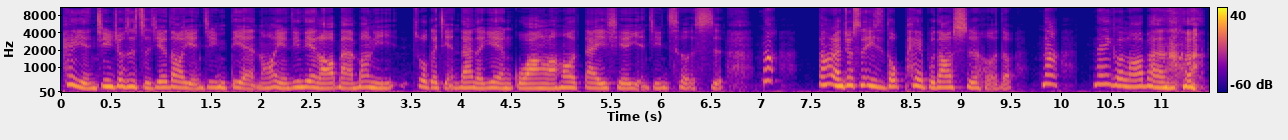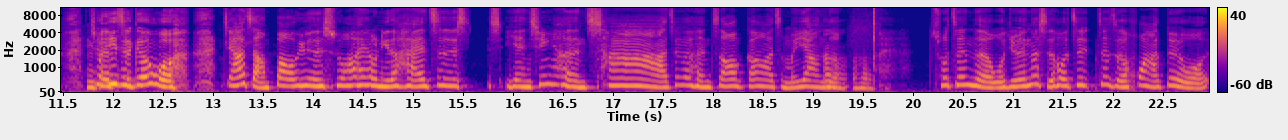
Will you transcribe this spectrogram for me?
配眼镜，就是直接到眼镜店，然后眼镜店老板帮你做个简单的验光，然后带一些眼镜测试，那当然就是一直都配不到适合的，那。那个老板，就一直跟我家长抱怨说：“哎呦，你的孩子眼睛很差啊，这个很糟糕啊，怎么样的？”嗯嗯、说真的，我觉得那时候这这则话对我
